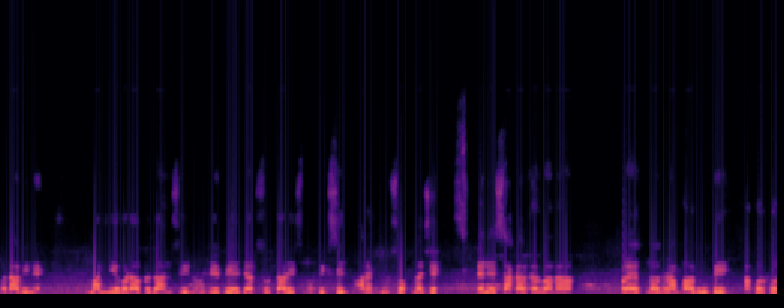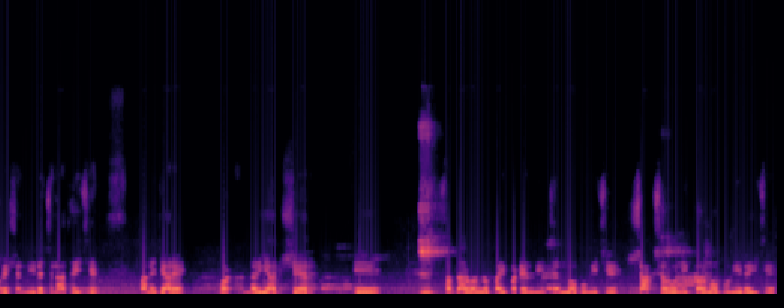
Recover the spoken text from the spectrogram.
બનાવીને માનનીય વડાપ્રધાનશ્રીનું જે બે હજાર સુડતાલીસનું વિકસિત ભારતનું સ્વપ્ન છે, એને સાકાર કરવાના પ્રયત્નના ભાગરૂપે આ કોર્પોરેશનની રચના થઈ છે. અને જ્યારે નડિયાદ શહેર એ સરદાર વલ્લભભાઈ પટેલની જન્મભૂમિ છે, સાક્ષરોની કર્મભૂમિ રહી છે,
